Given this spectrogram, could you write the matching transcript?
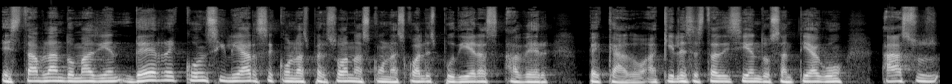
Está hablando más bien de reconciliarse con las personas con las cuales pudieras haber pecado. Aquí les está diciendo Santiago a sus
